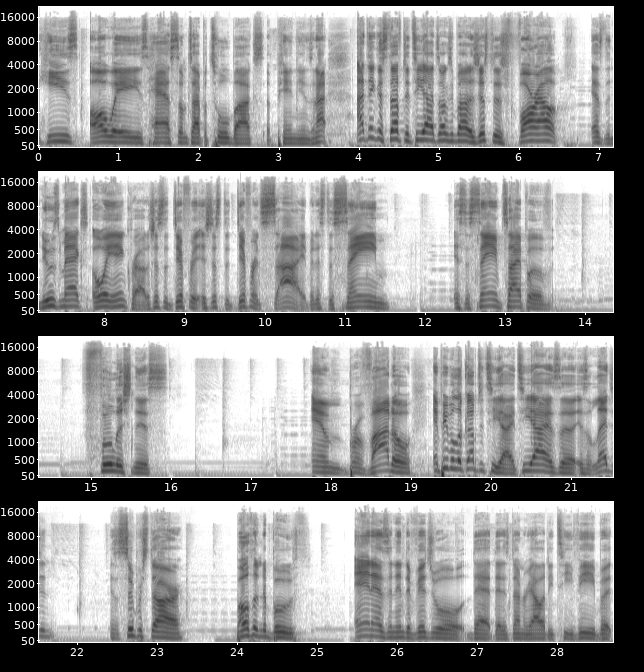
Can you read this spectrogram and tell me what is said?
He's always has some type of toolbox opinions, and I I think the stuff that T.I. talks about is just as far out as the Newsmax OAN crowd. It's just a different. It's just a different side, but it's the same. It's the same type of foolishness and bravado, and people look up to Ti. T.I. is a is a legend, is a superstar, both in the booth and as an individual that that has done reality TV, but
